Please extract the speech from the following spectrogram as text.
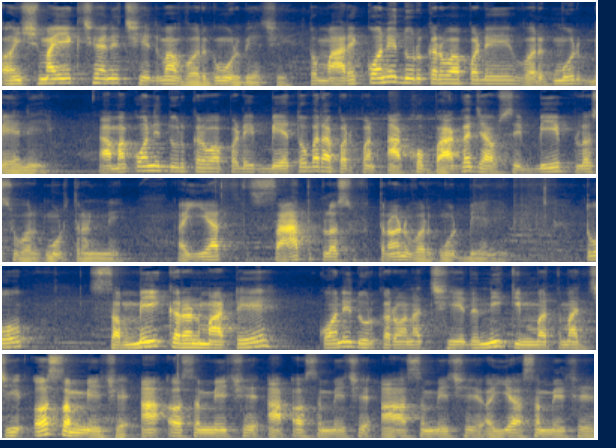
અંશમાં એક છે અને છેદમાં વર્ગમૂળ બે છે. તો મારે કોને દૂર કરવા પડે? વર્ગમૂળ બેને. આમાં કોને દૂર કરવા પડે? બે તો બરાબર, પણ આખો ભાગ જ આવશે બે પ્લસ વર્ગમૂળ ત્રણને. અહીંયા સાત પ્લસ ત્રણ વર્ગમૂળ બેને. તો સમીકરણ માટે કોને દૂર કરવાના? છેદની કિંમતમાં જે અસમ્ય છે, આ અસમ્ય છે, આ અસમ્ય છે, આ અસમ્ય છે, અહીંયા અસમ્ય છે.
